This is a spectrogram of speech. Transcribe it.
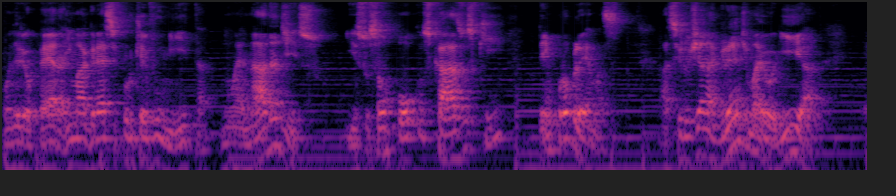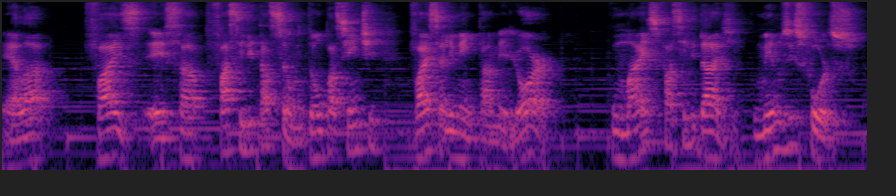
quando ele opera, emagrece porque vomita. Não é nada disso. Isso são poucos casos que têm problemas. A cirurgia, na grande maioria, ela faz essa facilitação. Então, o paciente vai se alimentar melhor com mais facilidade, com menos esforço.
